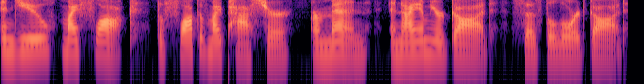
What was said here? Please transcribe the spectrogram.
And you, my flock, the flock of my pasture, are men, and I am your God, says the Lord God.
